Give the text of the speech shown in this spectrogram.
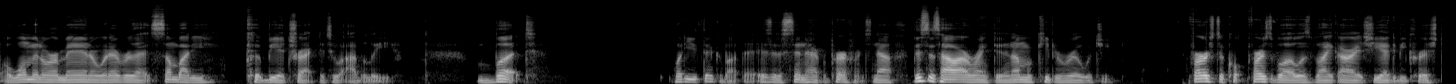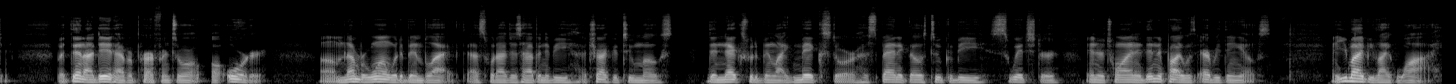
a woman or a man or whatever that somebody could be attracted to, I believe. But what do you think about that? Is it a sin to have a preference? Now, this is how I ranked it, and I'm gonna keep it real with you. First, first of all, it was like, all right, she had to be Christian, but then I did have a preference or, or order. Um, number one would have been black. That's what I just happened to be attracted to most. Then next would have been like mixed or Hispanic. Those two could be switched or intertwined. And then it probably was everything else. And you might be like, why?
